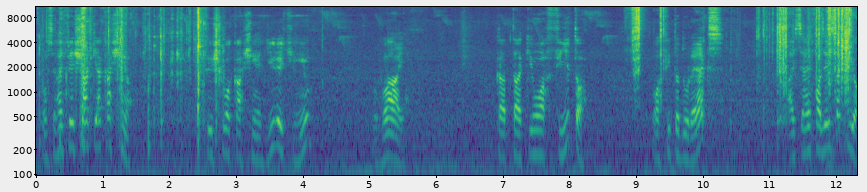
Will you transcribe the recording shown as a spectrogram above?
Então você vai fechar aqui a caixinha, ó. Fechou a caixinha direitinho. Vai catar aqui uma fita, ó. Uma fita durex. Aí você vai fazer isso aqui, ó.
